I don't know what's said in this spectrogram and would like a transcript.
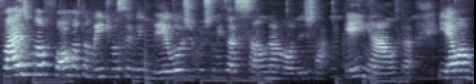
Faz uma forma também de você vender. Hoje customização na moda está em alta e é uma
